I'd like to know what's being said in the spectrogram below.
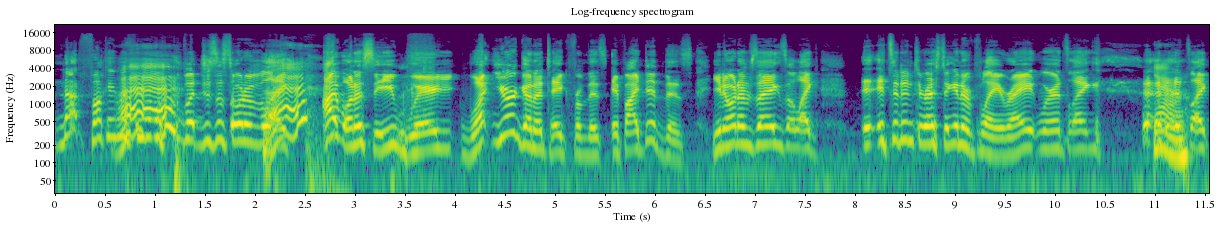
not fucking with you, but just a sort of like, Ah. I want to see where y- what you're gonna take from this if I did this. You know what I'm saying? So like, it- it's an interesting interplay, right? Where it's like. Yeah. it's like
